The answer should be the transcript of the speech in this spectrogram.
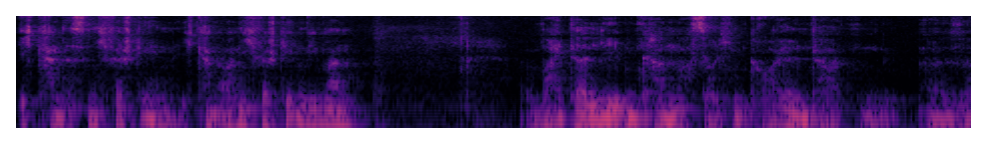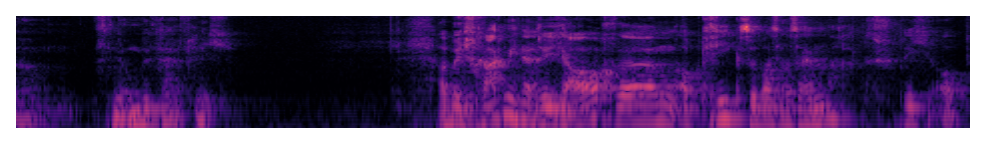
Ich kann das nicht verstehen. Ich kann auch nicht verstehen, wie man weiterleben kann nach solchen Gräueltaten. Also ist mir unbegreiflich. Aber ich frage mich natürlich auch, ähm, ob Krieg sowas aus einem macht. Sprich, ob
